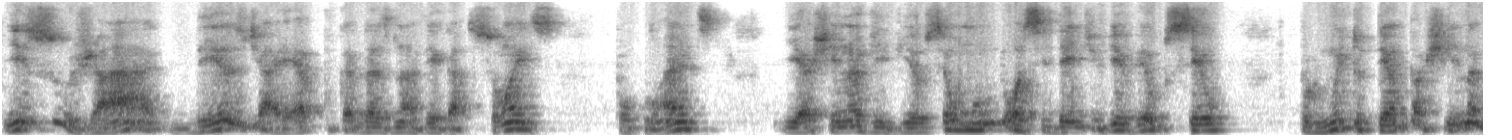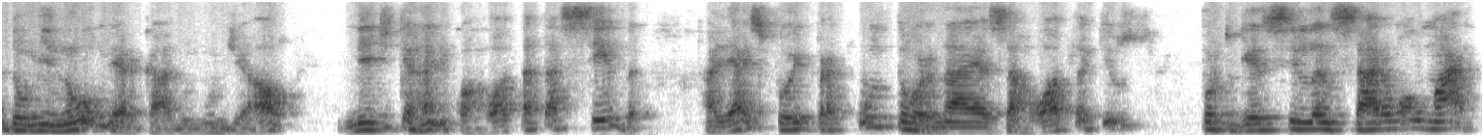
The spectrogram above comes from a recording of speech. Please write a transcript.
Isso já desde a época das navegações, pouco antes, e a China vivia o seu mundo, o Ocidente viveu o seu. Por muito tempo, a China dominou o mercado mundial mediterrâneo com a rota da seda. Aliás, foi para contornar essa rota que os portugueses se lançaram ao mar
